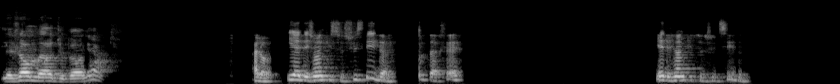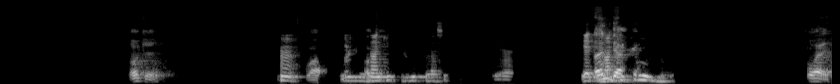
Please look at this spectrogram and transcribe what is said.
les gens meurent du burn-out. Alors, il y a des gens qui se suicident, tout à fait. Il y a des gens qui se suicident. Ok. Hmm. Il y a des gens qui se suicident. Il y a des un gens dernier... qui Ouais.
